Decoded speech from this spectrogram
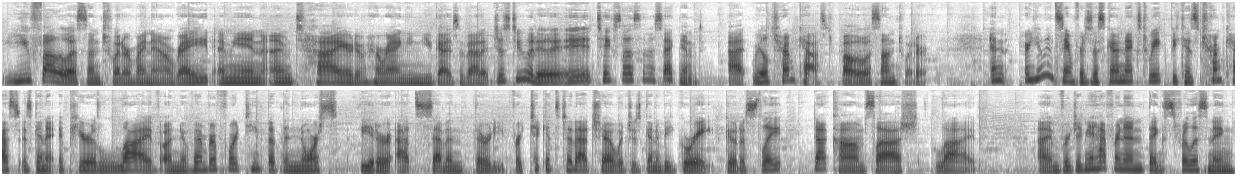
you follow us on Twitter by now, right? I mean, I'm tired of haranguing you guys about it. Just do it. It, it takes less than a second. At Real Trumpcast, follow us on Twitter. And are you in San Francisco next week? Because Trumpcast is going to appear live on November 14th at the Nourse Theater at 7.30. For tickets to that show, which is going to be great, go to slate.com slash live. I'm Virginia Heffernan. Thanks for listening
